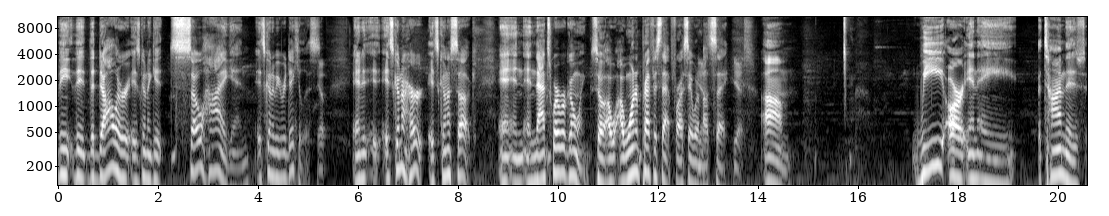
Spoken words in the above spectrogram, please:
the the the dollar is going to get so high again. It's going to be ridiculous. Yep. And it, it, it's going to hurt. It's going to suck. And, and and that's where we're going. So I, I want to preface that before I say what I'm about to say Yes. We are in a a time that is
